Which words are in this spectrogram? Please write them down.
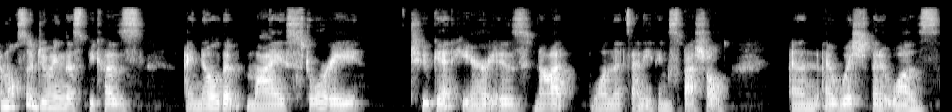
I'm also doing this because I know that my story to get here is not one that's anything special, and I wish that it was.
